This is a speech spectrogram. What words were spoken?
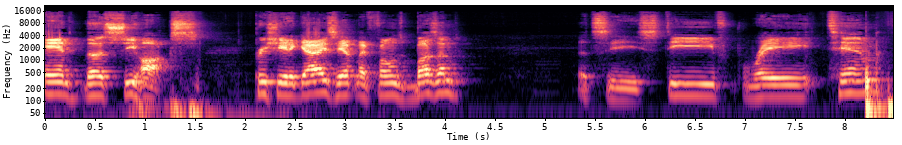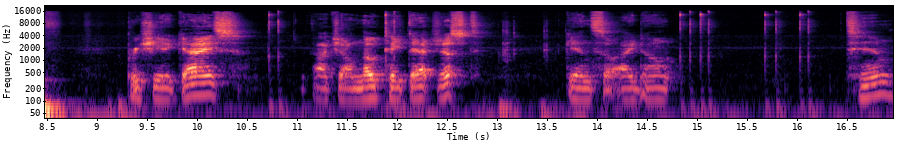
and the Seahawks. Appreciate it, guys. Yep, my phone's buzzing. Let's see. Steve, Ray, Tim. Appreciate it, guys. Actually, I'll notate that just again so I don't. Tim.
